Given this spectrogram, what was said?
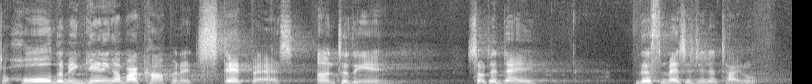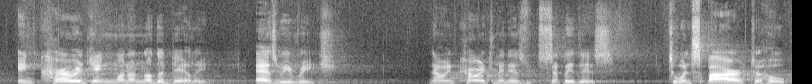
to hold the beginning of our confidence steadfast unto the end. So today, this message is entitled Encouraging One Another Daily as We Reach. Now, encouragement is simply this to inspire, to hope,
